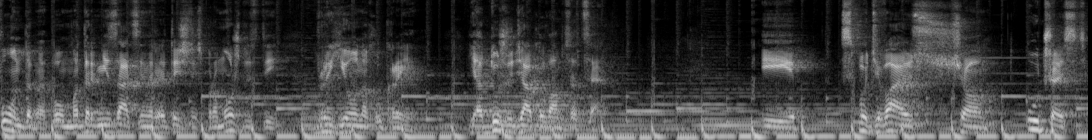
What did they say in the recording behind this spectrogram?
фондами по модернізації енергетичних спроможностей в регіонах України. Я дуже дякую вам за це. І сподіваюся, що участь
